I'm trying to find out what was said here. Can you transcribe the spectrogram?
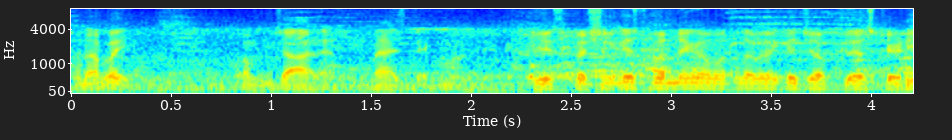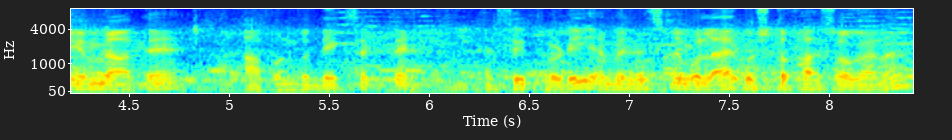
है ना भाई? तो हम जा रहे हैं मैच देखने। ये स्पेशल गेस्ट बनने का मतलब है कि जब प्लेयर स्टेडियम में आते हैं, आप उनको देख सकते हैं। ऐसे ही थोड़ी एम ने बुलाया कुछ तो खास होगा ना।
